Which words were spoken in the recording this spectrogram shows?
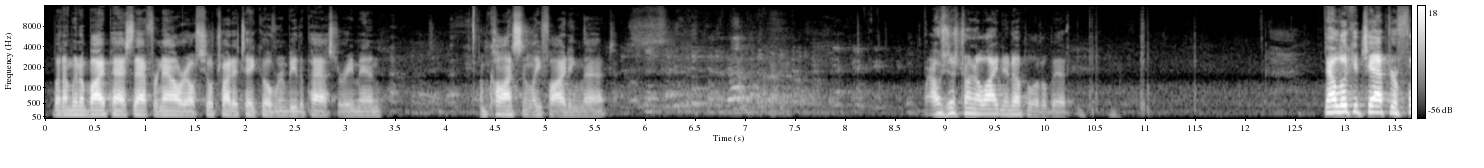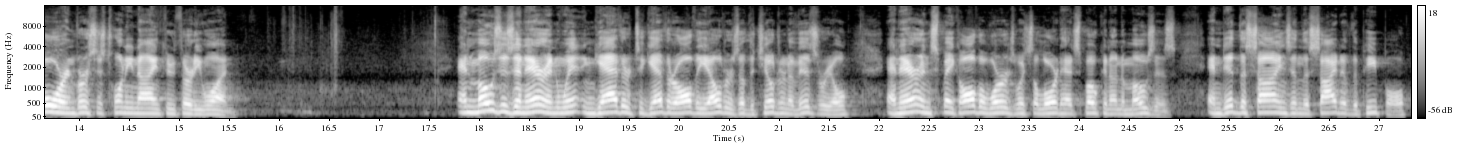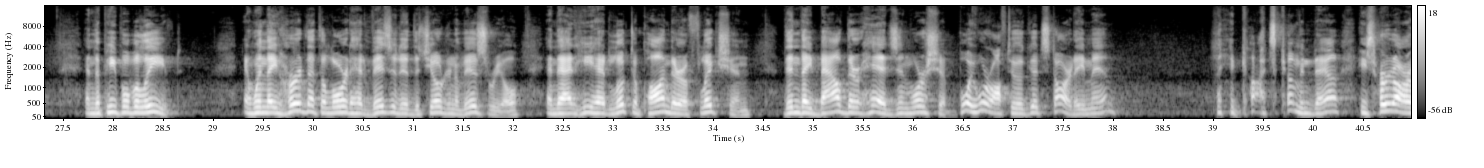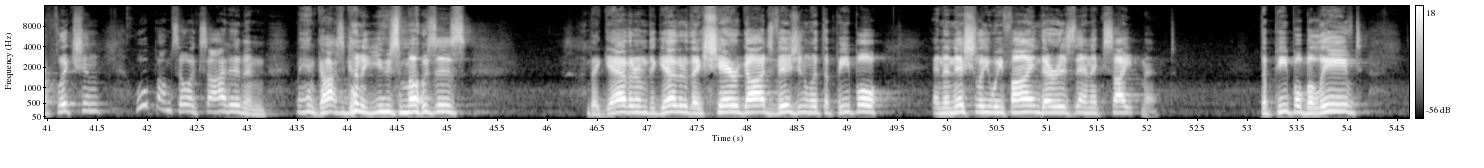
But I'm going to bypass that for now, or else she'll try to take over and be the pastor. Amen. I'm constantly fighting that. I was just trying to lighten it up a little bit. Now look at chapter 4 and verses 29 through 31. And Moses and Aaron went and gathered together all the elders of the children of Israel. And Aaron spake all the words which the Lord had spoken unto Moses, and did the signs in the sight of the people, and the people believed. And when they heard that the Lord had visited the children of Israel, and that he had looked upon their affliction, then they bowed their heads in worship. Boy, we're off to a good start, amen. Man, God's coming down. He's heard our affliction. Whoop, I'm so excited. And man, God's going to use Moses they gather them together, they share God's vision with the people, and initially we find there is an excitement. The people believed,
